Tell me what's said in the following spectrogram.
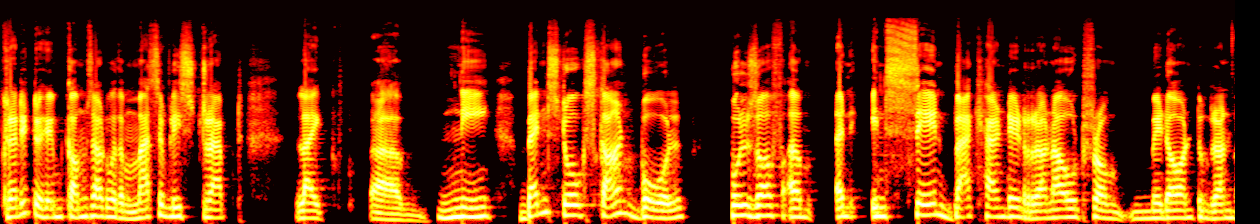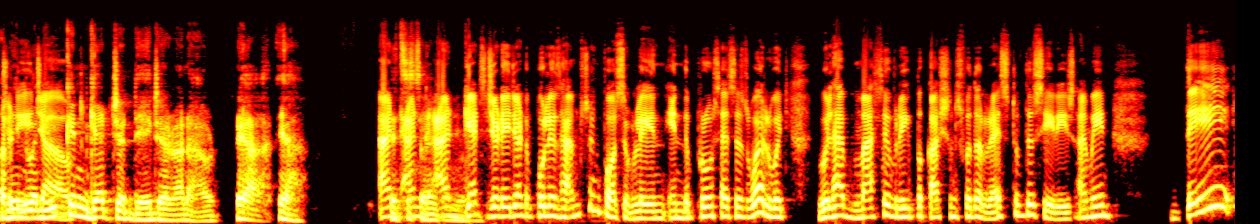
credit to him, comes out with a massively strapped like uh, knee. Ben Stokes can't bowl, pulls off um, an insane backhanded run out from mid on to run I mean, when you out. can get Jadeja run out, yeah, yeah, and and, and gets Jadeja to pull his hamstring possibly in, in the process as well, which will have massive repercussions for the rest of the series. I mean, they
